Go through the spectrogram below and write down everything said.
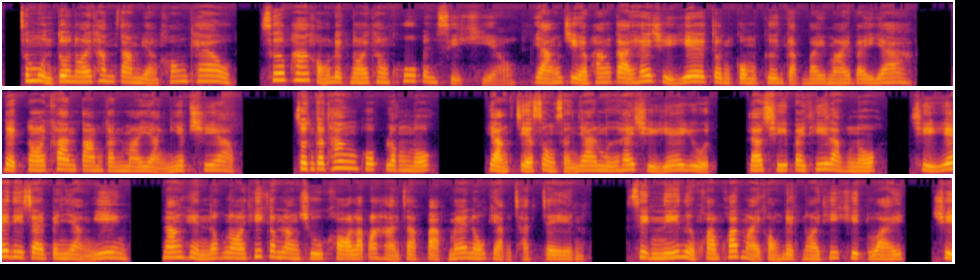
ๆ สมุนตัวน้อยทำตามอย่างคล่องแคล่ว เสื้อผ้าของเด็กน้อยทั้งคู่เป็นสีเขียว หยางเจียพังกายให้ฉีเย่จนกลมกลืนกับใบไม้ใบหญ้า เด็กน้อยคลานตามกันมาอย่างเงียบเชียบ จนกระทั่งพบรังนก หยางเจียส่งสัญญาณมือให้ฉีเย่หยุด แล้วชี้ไปที่รังนก ฉีเย่ดีใจเป็นอย่างยิ่ง นางเห็นนกน้อยที่กำลังชูคอรับอาหารจากปากแม่นกอย่างชัดเจน สิ่งนี้เหนือความคาดหมายของเด็กน้อยที่คิดไว้ ฉี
